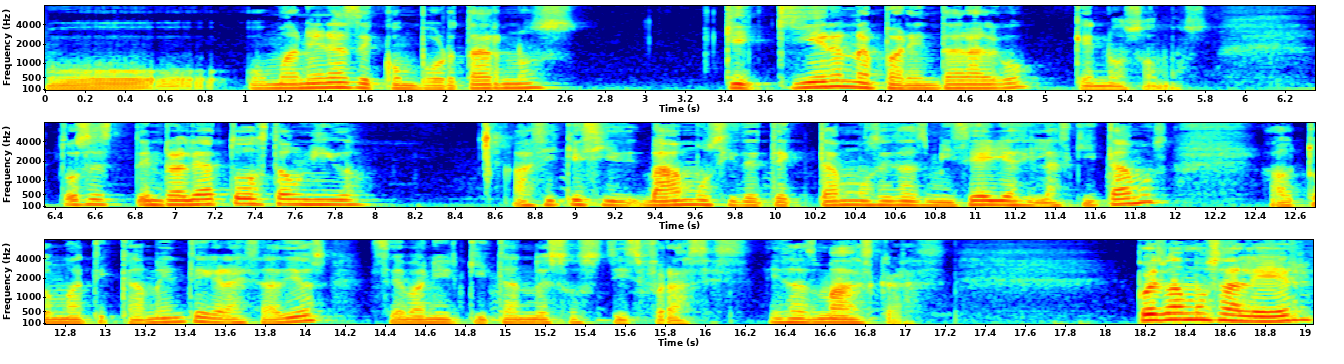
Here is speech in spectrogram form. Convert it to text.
o, maneras de comportarnos que quieran aparentar algo que no somos. Entonces, en realidad todo está unido. Así que si vamos y detectamos esas miserias y las quitamos, automáticamente, gracias a Dios, se van a ir quitando esos disfraces, esas máscaras. Pues vamos a leer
